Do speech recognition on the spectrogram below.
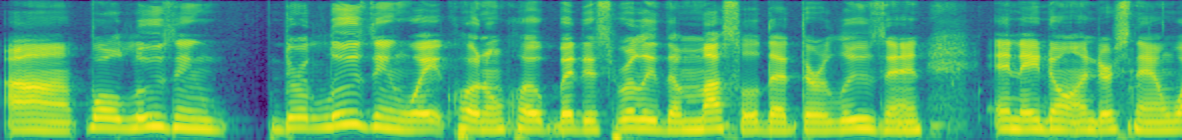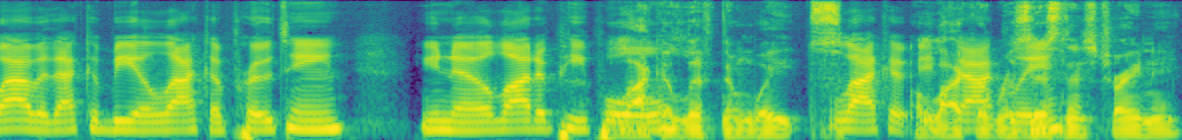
Um, well, losing they're losing weight, quote unquote, but it's really the muscle that they're losing, and they don't understand why. But that could be a lack of protein. You know, a lot of people Lack of lifting weights. Lack of- a lack of exactly. resistance training.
